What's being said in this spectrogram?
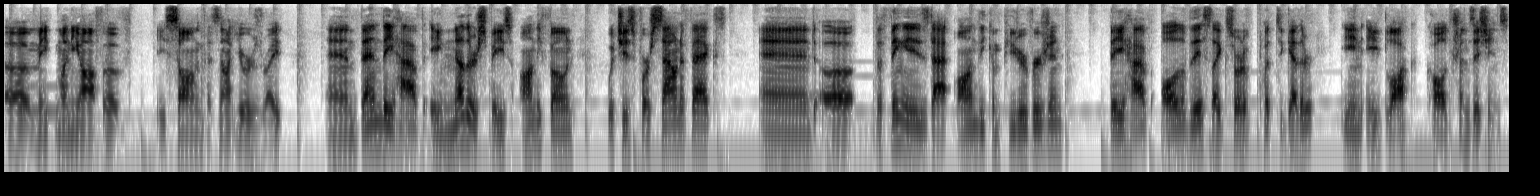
uh, make money off of a song that's not yours, right? And then they have another space on the phone which is for sound effects and uh, the thing is that on the computer version, they have all of this like sort of put together in a block called transitions.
